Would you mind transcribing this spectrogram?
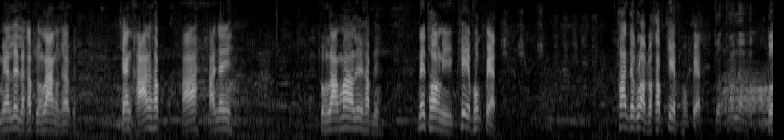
แม่นเล่นแหละครับช่วงล่างก่อนครับ แข้งขานะครับขาขาใหญ่ช่วงล่างมากเลยครับนี่ในทองนี่ KM68 ผ่านจากรอบแล้วครับ KM68 ตรวจท้องแล้วครับตัว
